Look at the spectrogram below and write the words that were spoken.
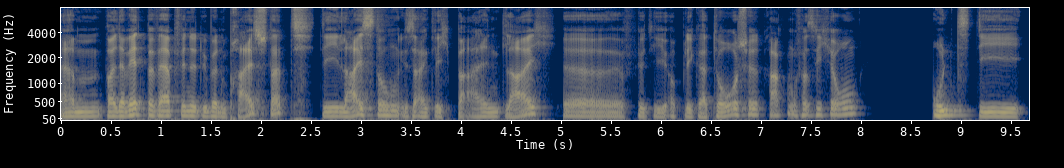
ähm, weil der Wettbewerb findet über den Preis statt. Die Leistung ist eigentlich bei allen gleich äh, für die obligatorische Krankenversicherung. Und die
